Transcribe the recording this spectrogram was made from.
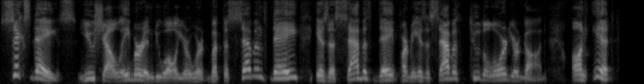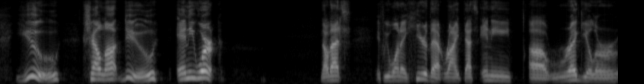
Six days you shall labor and do all your work, but the seventh day is a Sabbath day, pardon me, is a Sabbath to the Lord your God. On it you shall not do any work. Now, that's, if we want to hear that right, that's any uh, regular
